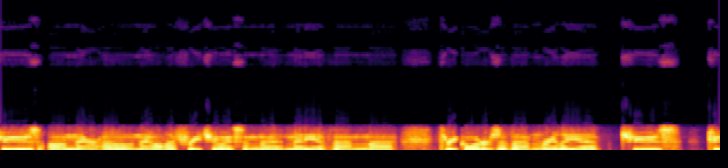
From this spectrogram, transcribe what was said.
choose on their own. They all have free choice, and uh, many of them, uh, three quarters of them, really uh, choose to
